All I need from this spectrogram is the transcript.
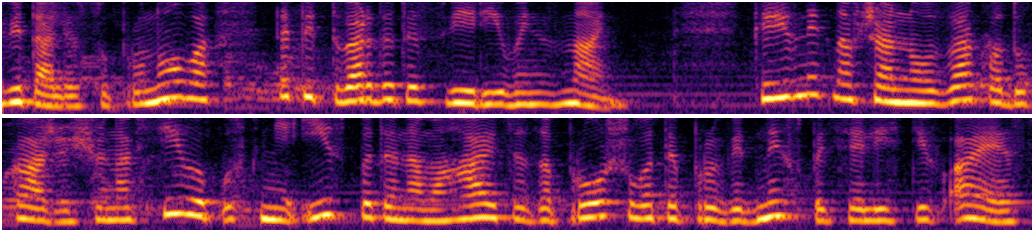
Віталія Супрунова та підтвердити свій рівень знань. Керівник навчального закладу каже, що на всі випускні іспити намагаються запрошувати провідних спеціалістів АЕС,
